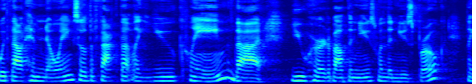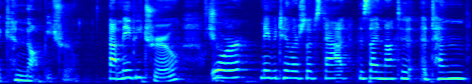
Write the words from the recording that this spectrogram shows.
without him knowing. So the fact that like you claim that you heard about the news when the news broke, like cannot be true. That may be true, or maybe Taylor Swift's dad decided not to attend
